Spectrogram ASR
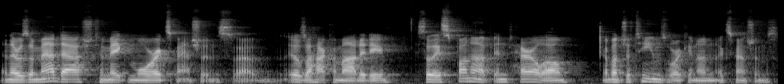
And there was a mad dash to make more expansions. Uh, it was a hot commodity. So they spun up in parallel a bunch of teams working on expansions.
